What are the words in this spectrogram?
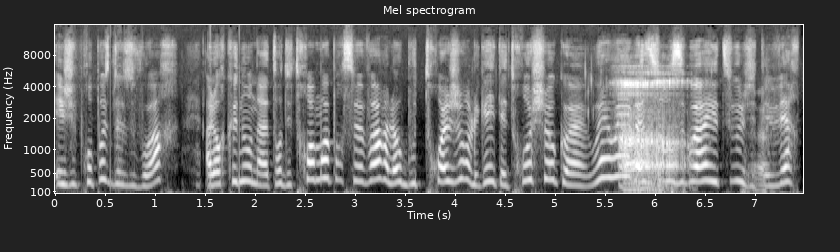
Et je lui propose de se voir, alors que nous on a attendu trois mois pour se voir. Alors au bout de trois jours, le gars était trop chaud quoi. Ouais ouais, vas-y on se voit et tout. J'étais verte.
